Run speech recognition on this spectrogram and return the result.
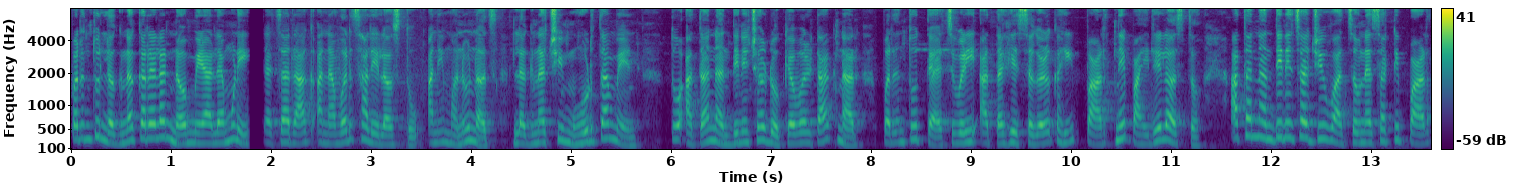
परंतु लग्न करायला न मिळाल्यामुळे त्याचा राग अनावर झालेला असतो आणि म्हणूनच लग्नाची मुहूर्तमेंट तो आता नंदिनीच्या डोक्यावर टाकणार. परंतु त्याचवेळी आता हे सगळं काही पार्थने पाहिलेलं असतं. आता नंदिनीचा जीव वाचवण्यासाठी पार्थ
